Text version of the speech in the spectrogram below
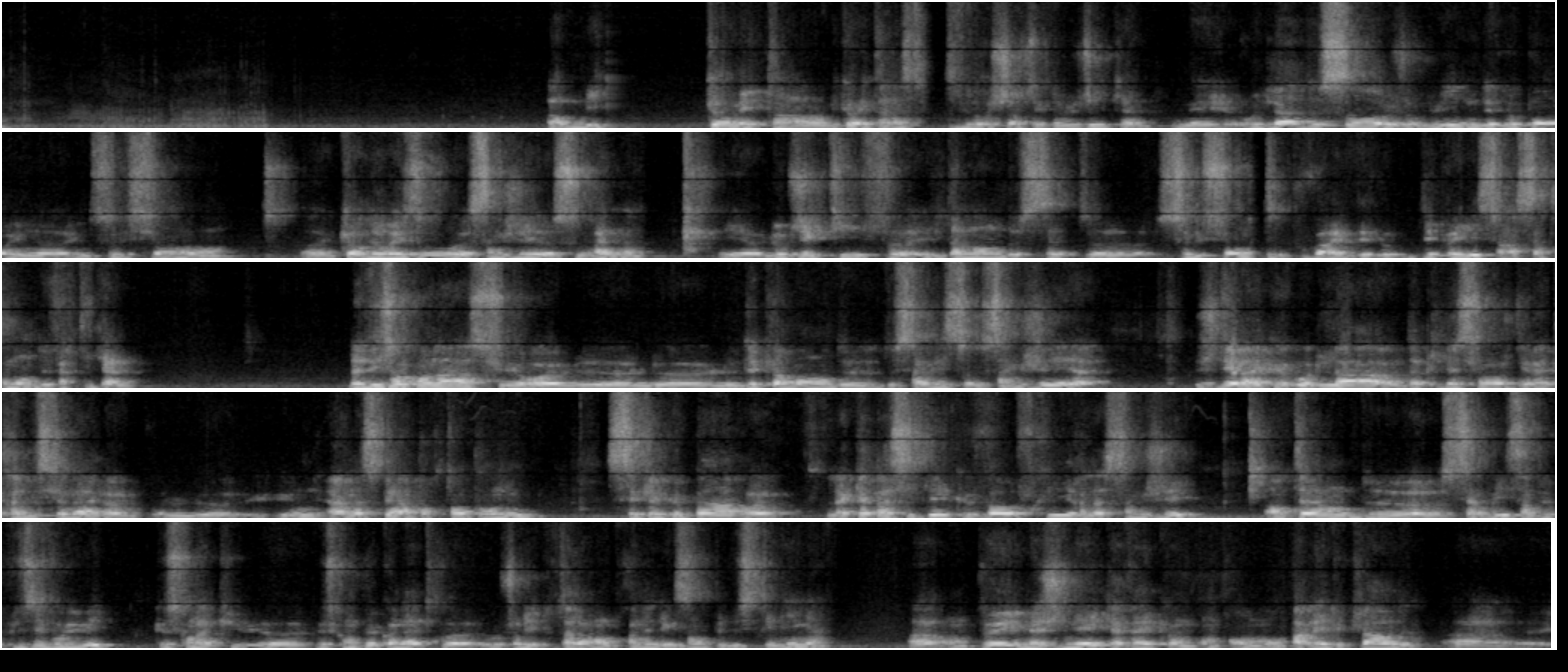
Alors, Bicom est un, institut de recherche technologique, mais au-delà de ça, aujourd'hui, nous développons une, solution cœur de réseau 5G souveraine. Et l'objectif, évidemment, de cette solution, c'est de pouvoir être déployée sur un certain nombre de verticales. La vision qu'on a sur le, déploiement de, services 5G, je dirais qu'au-delà d'applications, je dirais traditionnelles, un aspect important pour nous, c'est quelque part euh, la capacité que va offrir la 5G en termes de euh, services un peu plus évolués que ce qu'on a pu, euh, que ce qu'on peut connaître aujourd'hui. Tout à l'heure, on prenait l'exemple du streaming. On peut imaginer qu'avec, on, parlait du cloud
